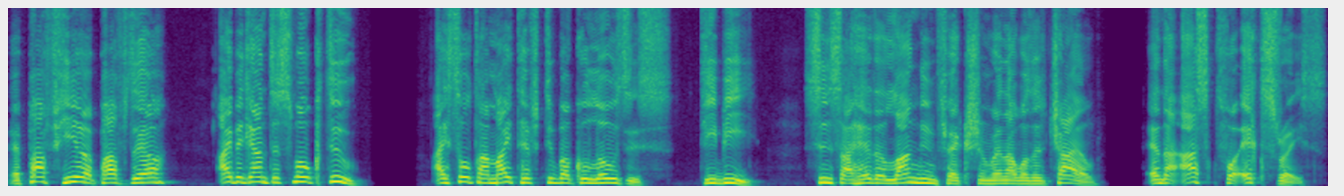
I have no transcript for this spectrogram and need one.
A puff here, a puff there. I began to smoke too. I thought I might have tuberculosis, TB, since I had a lung infection when I was a child, and I asked for x rays.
